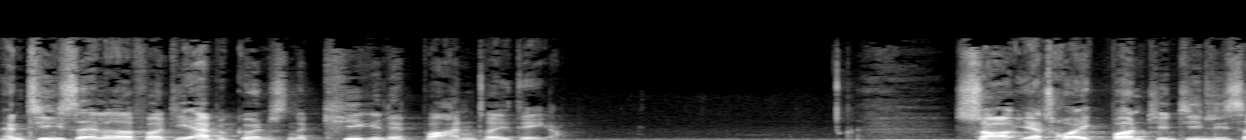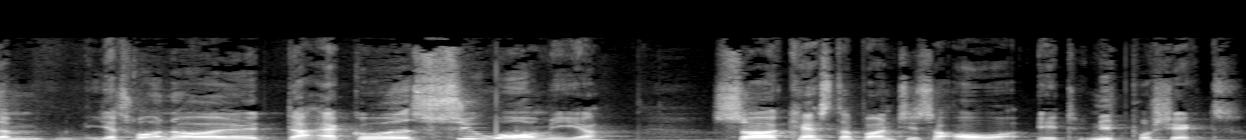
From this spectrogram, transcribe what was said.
Han teasede allerede for, at de er begyndt sådan at kigge lidt på andre idéer. Så jeg tror ikke Bungie, de ligesom... Jeg tror, når øh, der er gået syv år mere, så kaster Bungie sig over et nyt projekt,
